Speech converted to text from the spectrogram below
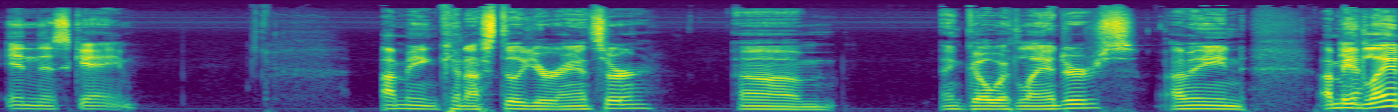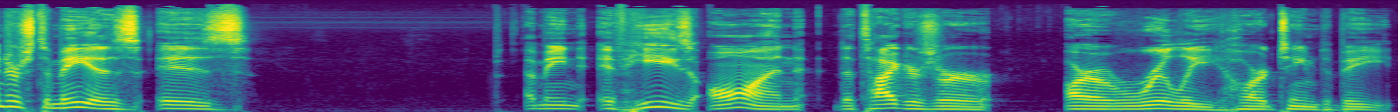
in this game? I mean, can I steal your answer um, and go with Landers? I mean, I mean, yeah. Landers to me is is. I mean, if he's on, the Tigers are are a really hard team to beat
